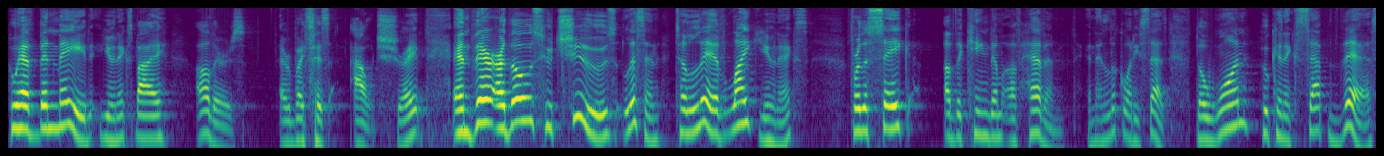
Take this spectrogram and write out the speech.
who have been made eunuchs by others. Everybody says, ouch, right? And there are those who choose, listen, to live like eunuchs for the sake of the kingdom of heaven. And then look what he says. The one who can accept this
